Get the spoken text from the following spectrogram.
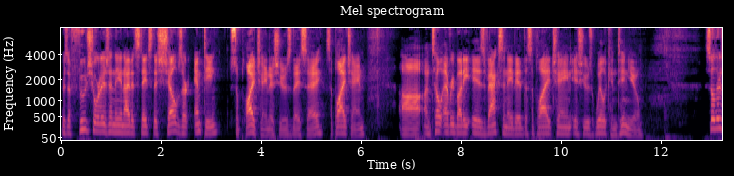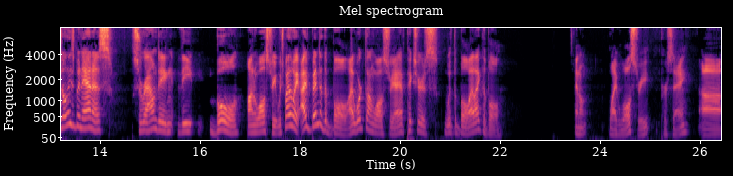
There's a food shortage in the United States. The shelves are empty. Supply chain issues, they say. Supply chain. Uh, until everybody is vaccinated, the supply chain issues will continue. So there's all these bananas surrounding the bull on Wall Street, which, by the way, I've been to the bull. I worked on Wall Street. I have pictures with the bull. I like the bull. I don't like Wall Street per se. Uh,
